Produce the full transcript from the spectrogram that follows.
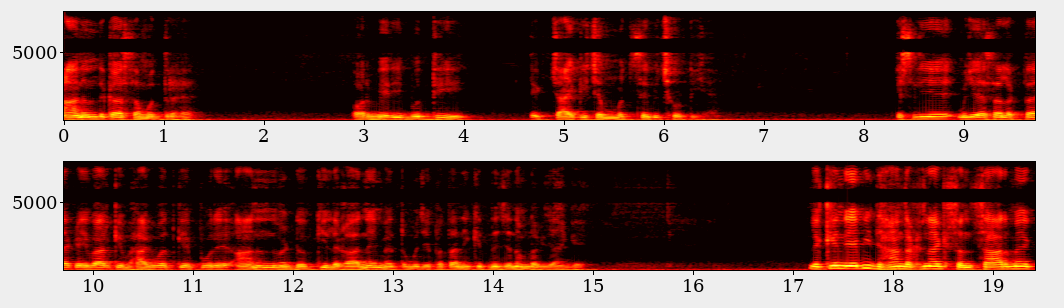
आनंद का समुद्र है और मेरी बुद्धि एक चाय की चम्मच से भी छोटी है। इसलिए मुझे ऐसा लगता है कई बार कि भागवत के पूरे आनंद में डुबकी लगाने में तो मुझे पता नहीं कितने जन्म लग जाएँगे। लेकिन ये भी ध्यान रखना कि संसार में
